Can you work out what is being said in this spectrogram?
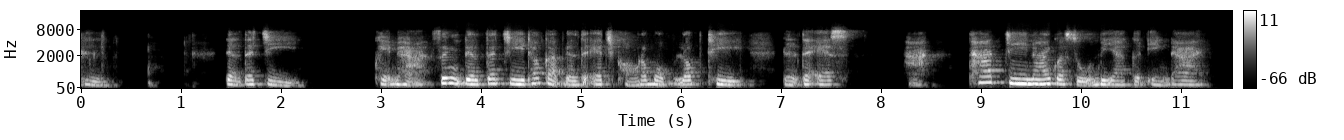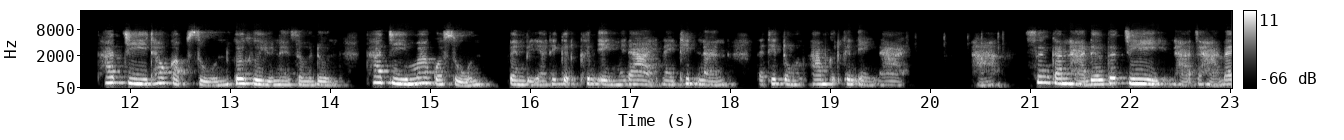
คือเดลต้า g โอเคไหมคะ ซึ่งเดลต้า g เท่ากับเดลต้า h ของระบบลบ t เดลต้า s ค่ะถ้า g น้อยกว่า 0บิยาเกิดเองได้ ถ้า g เท่ากับ 0 ก็คืออยู่ในสมดุล ถ้า g มากกว่า 0 เป็นบิยาที่เกิดขึ้นเองไม่ได้ ในทิศนั้น แต่ทิศตรงข้ามเกิดขึ้นเองได้ นะคะซึ่งการหาเดลต้า g นะคะจะหาได้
